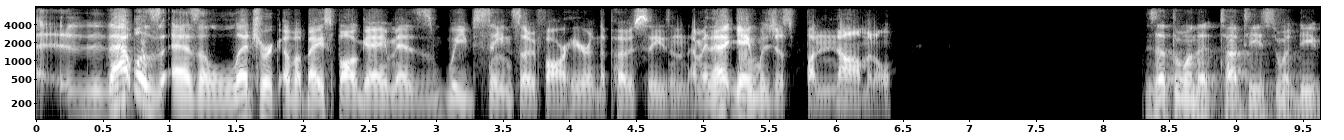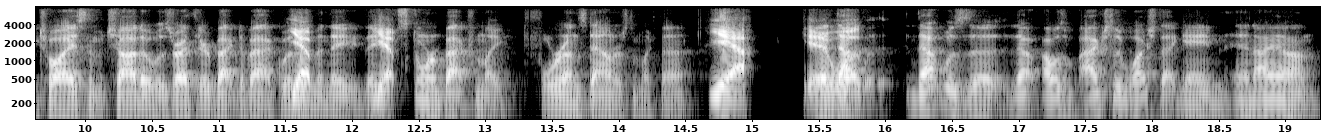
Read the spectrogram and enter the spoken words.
Uh, That was as electric of a baseball game as we've seen so far here in the postseason. I mean, that game was just phenomenal. Is that the one that Tatis went deep twice and Machado was right there back to back with Yep. him and they they Yep. stormed back from like four runs down or something like that? Yeah, yeah, that, was. that was the that I was I actually watched that game and I um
